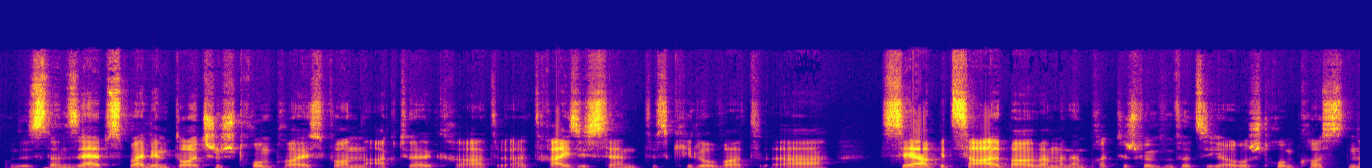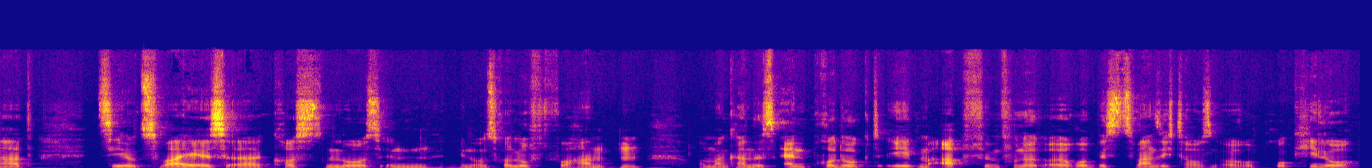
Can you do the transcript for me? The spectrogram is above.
und ist dann selbst bei dem deutschen Strompreis von aktuell gerade äh, 30 Cent das Kilowatt äh, sehr bezahlbar, weil man dann praktisch 45 Euro Stromkosten hat. CO2 ist äh, kostenlos in, in unserer Luft vorhanden und man kann das Endprodukt eben ab 500 Euro bis 20.000 Euro pro Kilo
